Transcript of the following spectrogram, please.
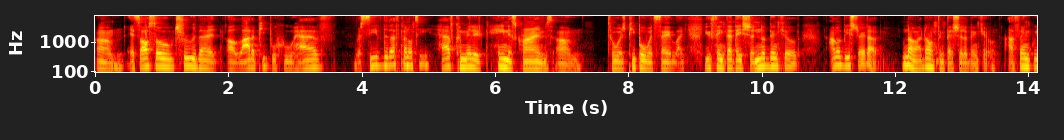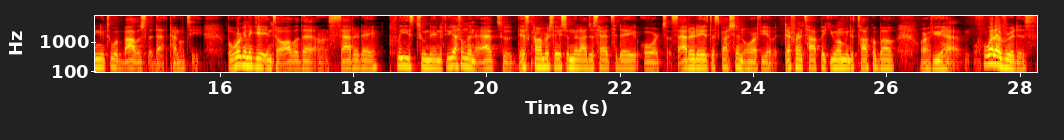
Um, it's also true that a lot of people who have received the death penalty have committed heinous crimes um, to which people would say, like, you think that they shouldn't have been killed. I'm gonna be straight up. No, I don't think they should have been killed. I think we need to abolish the death penalty. But we're going to get into all of that on Saturday. Please tune in. If you got something to add to this conversation that I just had today, or to Saturday's discussion, or if you have a different topic you want me to talk about, or if you have whatever it is,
